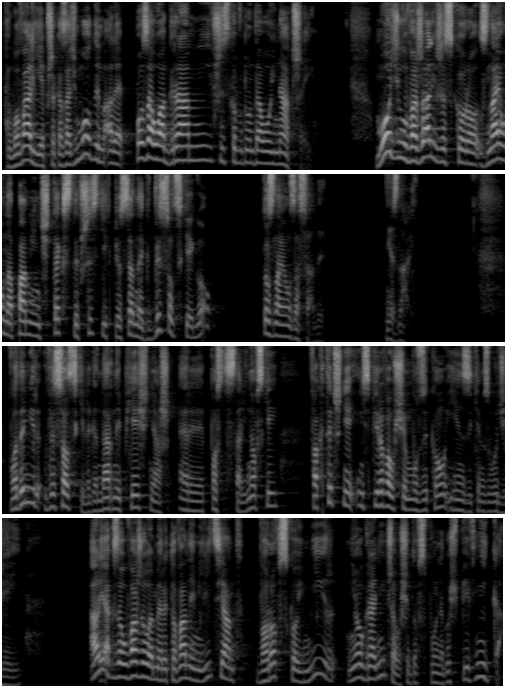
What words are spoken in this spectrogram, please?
Próbowali je przekazać młodym, ale poza łagrami wszystko wyglądało inaczej. Młodzi uważali, że skoro znają na pamięć teksty wszystkich piosenek Wysockiego, to znają zasady. Nie znali. Władimir Wysocki, legendarny pieśniarz ery poststalinowskiej, faktycznie inspirował się muzyką i językiem złodziei. Ale jak zauważył emerytowany milicjant, Worowsko i Mir nie ograniczał się do wspólnego śpiewnika.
